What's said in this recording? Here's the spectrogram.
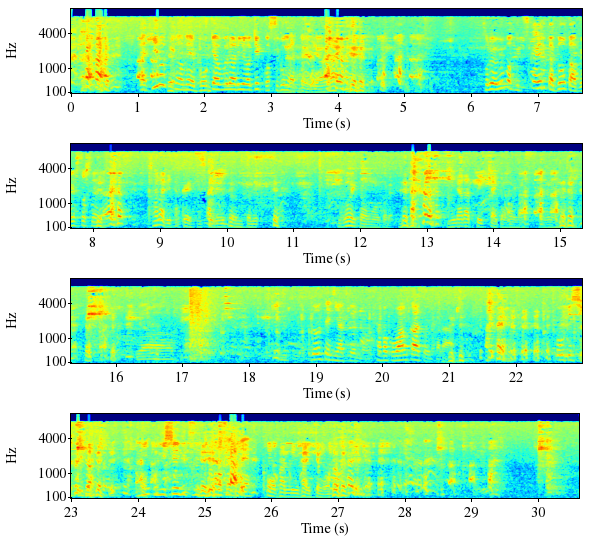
いやひろきのねボキャブラリーは結構すごいなってやばい。それをうまく使えるかどうかは別としてね。かなり卓越してる、本当に。すごいと思う、これ。見習っていきたいと思います。いや月々4200円の？タバコワンカートンから、お受けしておりますので。ー、2週に続くこの宣伝。後半に入っても。じ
